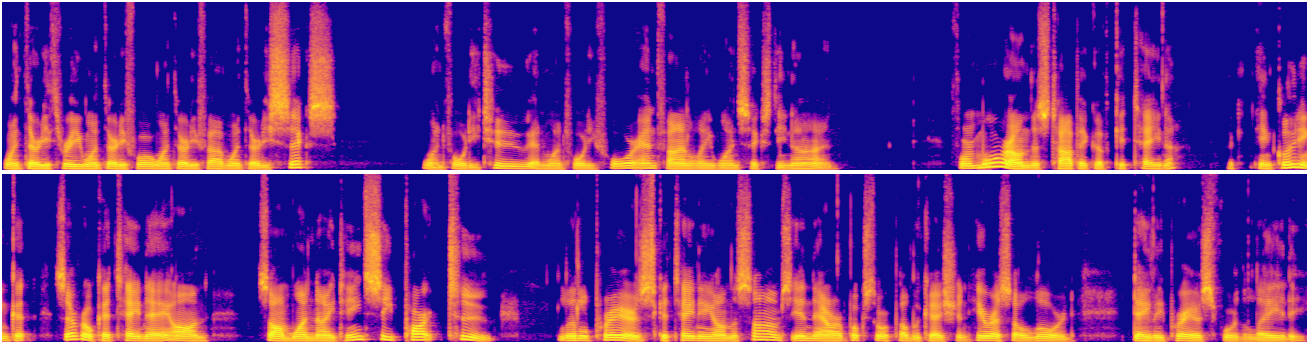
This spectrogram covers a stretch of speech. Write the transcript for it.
133, 134, 135, 136, 142, and 144, and finally 169. For more on this topic of catena, including several catenae on Psalm 119, see Part 2, Little Prayers, Catenae on the Psalms, in our bookstore publication, Hear Us, O Lord, Daily Prayers for the Laity.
